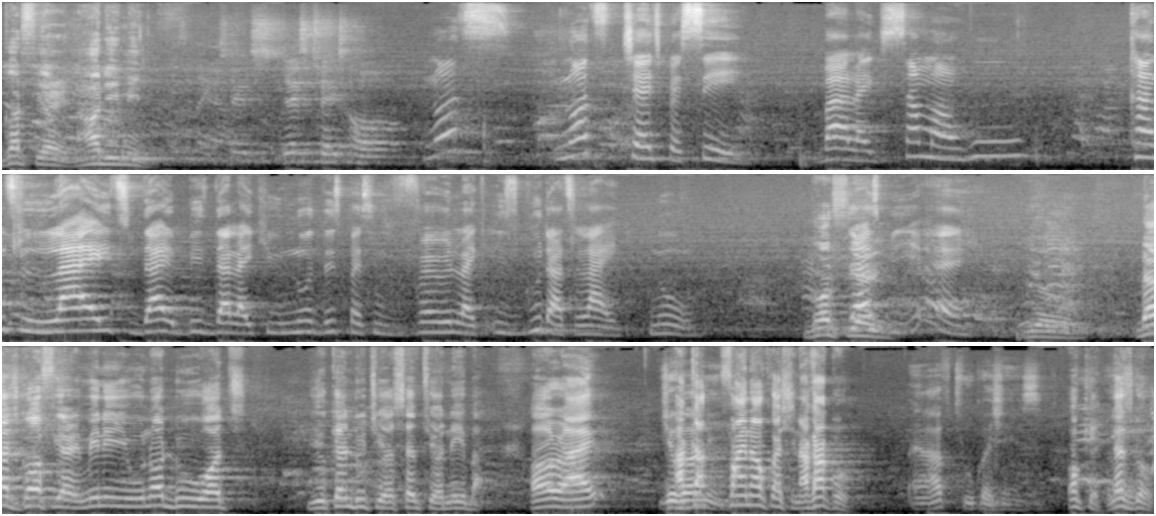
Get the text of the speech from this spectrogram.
God fearing. How do you mean? Just church or Not, not church per se, but like someone who can't lie to that bit that like you know this person is very like is good at lie. No, God just fearing. be yeah. Yo, that's God fearing, meaning you will not do what you can do to yourself to your neighbor. All right. Giovanni. Aka- final question. Akako. I have two questions. Okay, let's go.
